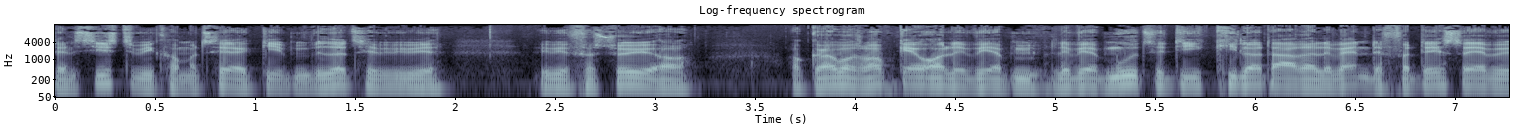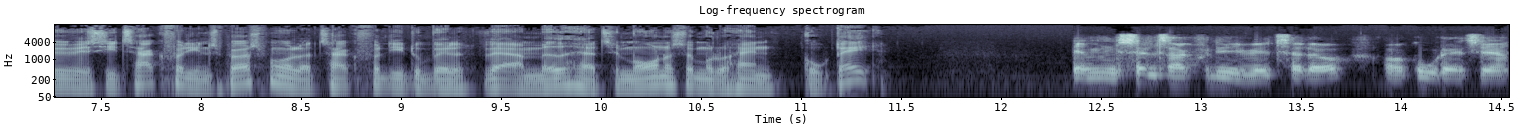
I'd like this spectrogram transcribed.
den sidste, vi kommer til at give dem videre til. Vi vil, vi vil forsøge at, at gøre vores opgave og levere dem, levere dem ud til de kilder, der er relevante for det. Så jeg vil, vil sige tak for dine spørgsmål, og tak fordi du vil være med her til morgen, og så må du have en god dag. Jamen selv tak, fordi I vil tage det op, og god dag til jer.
